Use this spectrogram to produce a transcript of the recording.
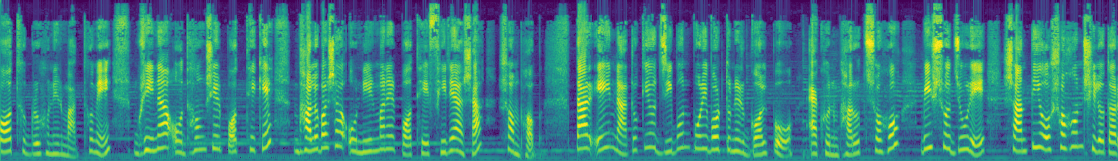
পথ গ্রহণের মাধ্যমে ঘৃণা ও ধ্বংসের পথ থেকে ভালোবাসা ও নির্মাণের পথে ফিরে আসা সম্ভব। তার এই নাটকীয় জীবন পরিবর্তনের গল্প এখন ভারতসহ বিশ্ব জুড়ে শান্তি ও সহনশীলতার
